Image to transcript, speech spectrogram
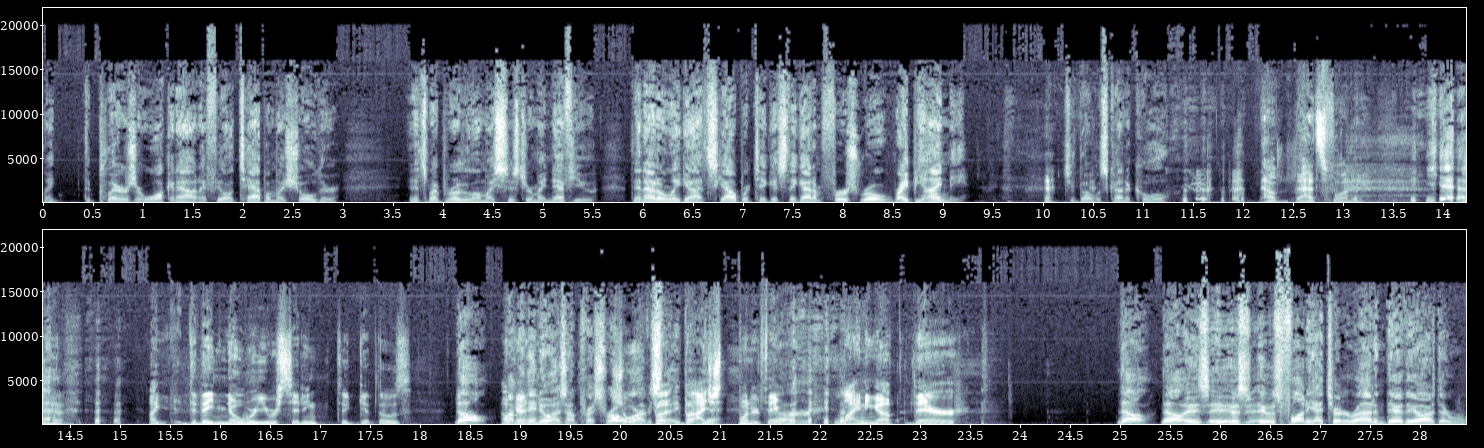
Like the players are walking out, and I feel a tap on my shoulder, and it's my brother-in-law, my sister, and my nephew. They not only got scalper tickets, they got them first row right behind me, which I thought was kind of cool. Now that's funny. yeah. Like, did they know where you were sitting to get those? No, I mean they knew I was on press row, sure, obviously, but, but I yeah. just wondered if they were lining up there. No, no, it was it was it was funny. I turned around and there they are. They're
